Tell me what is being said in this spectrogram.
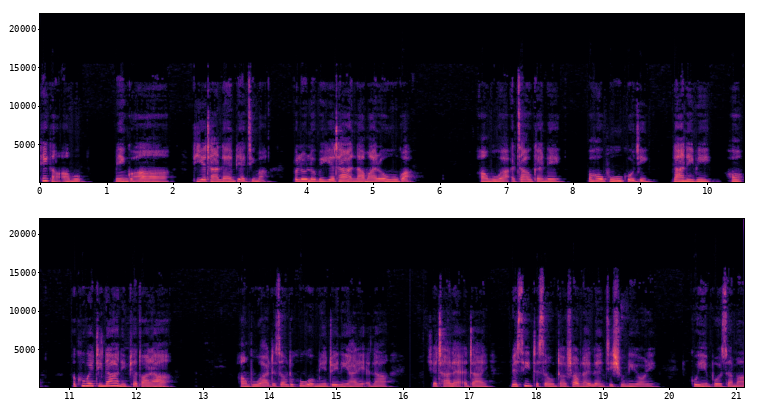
ဟိကောင်အောင်မှုမင်းကွာဒီယထာလမ်းပြက်ကြီးမှာဘလို့လုပ်ပြီးယထာကလာမှာတော့ကွာအောင်မှုကအကြောက်ကန်နေမဟုတ်ဘူးကိုကြီးလာနေပြီဟောအခုပဲဒီနားကနေဖြတ်သွားတာအောင်ဘူးကတစုံတစ်ခုကိုမြင်တွေ့နေရတဲ့အလားယထာလန်အတိုင်းမျက်စိတစုံတောက်လျှောက်လိုက်လံကြည့်ရှုနေရတယ်။ကိုရင်ပေါ်ဆံမှာ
